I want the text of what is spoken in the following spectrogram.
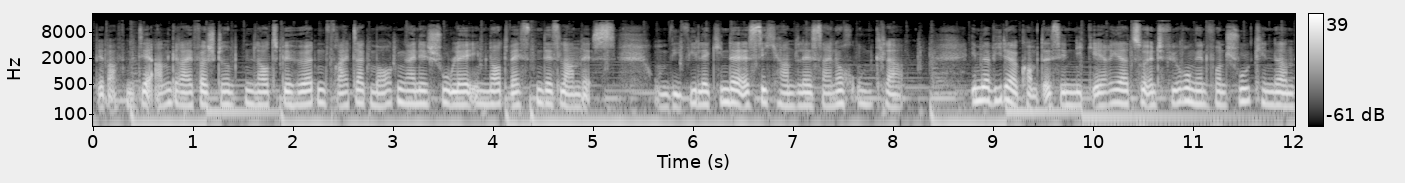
Bewaffnete Angreifer stürmten laut Behörden Freitagmorgen eine Schule im Nordwesten des Landes. Um wie viele Kinder es sich handle, sei noch unklar. Immer wieder kommt es in Nigeria zu Entführungen von Schulkindern,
